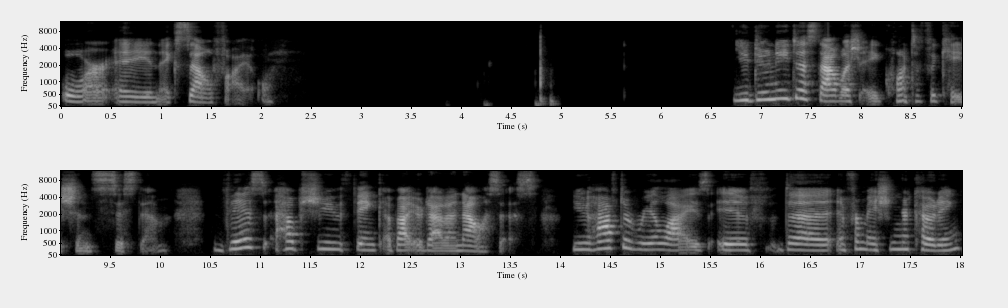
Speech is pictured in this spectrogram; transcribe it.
or an Excel file. You do need to establish a quantification system. This helps you think about your data analysis you have to realize if the information you're coding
